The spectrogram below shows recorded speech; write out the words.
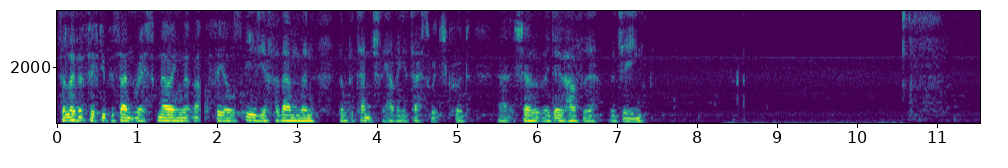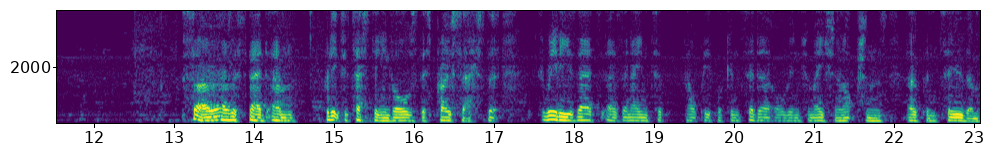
to live at 50% risk, knowing that that feels easier for them than than potentially having a test which could uh, show that they do have the the gene. So, as I said, um, predictive testing involves this process that really is there to, as an aim to help people consider all the information and options open to them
